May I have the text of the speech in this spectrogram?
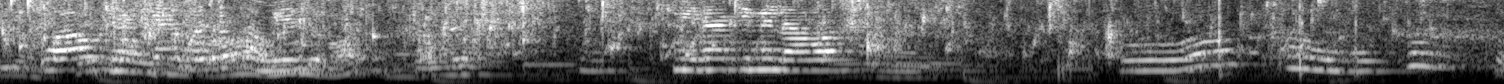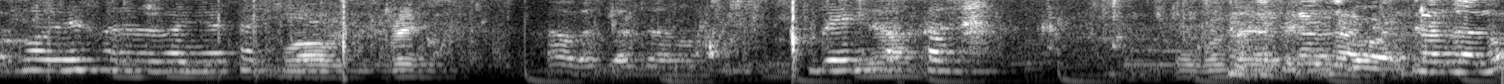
Wow, mira que huesos también. Mira aquí en el agua. Uh, Joder, para aquí. Wow, it's fresh. Ah, ¿no?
